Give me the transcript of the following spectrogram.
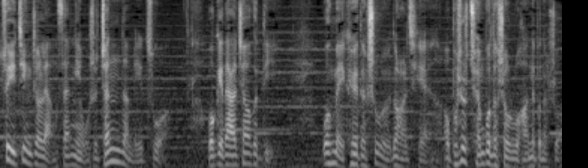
最近这两三年我是真的没做。我给大家交个底。我每个月的收入有多少钱啊？我不是全部的收入哈，那不能说，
